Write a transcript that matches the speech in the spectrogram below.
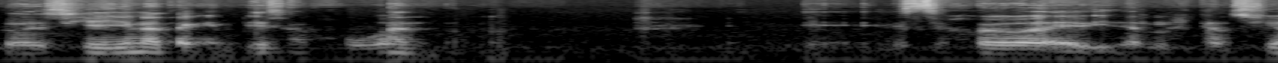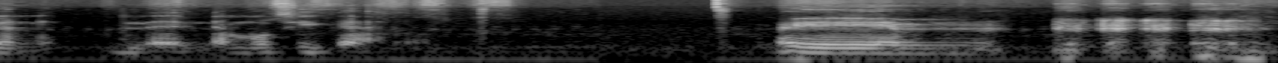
lo decía Jonathan, que empiezan jugando. Eh, este juego de evitar las canciones, la, música, em,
